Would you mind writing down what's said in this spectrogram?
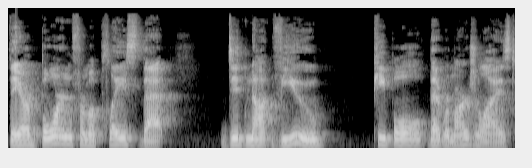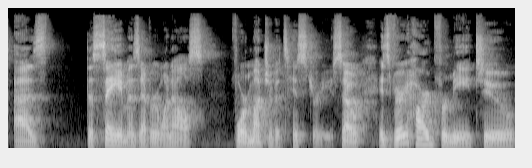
they are born from a place that did not view people that were marginalized as the same as everyone else for much of its history. So it's very hard for me to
